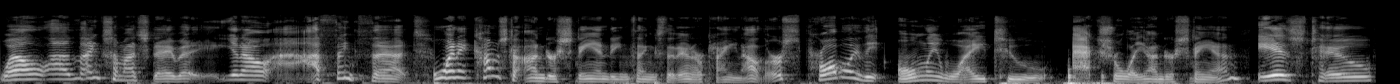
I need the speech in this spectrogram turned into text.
Well, uh, thanks so much, David. You know, I think that when it comes to understanding things that entertain others, probably the only way to actually understand is to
